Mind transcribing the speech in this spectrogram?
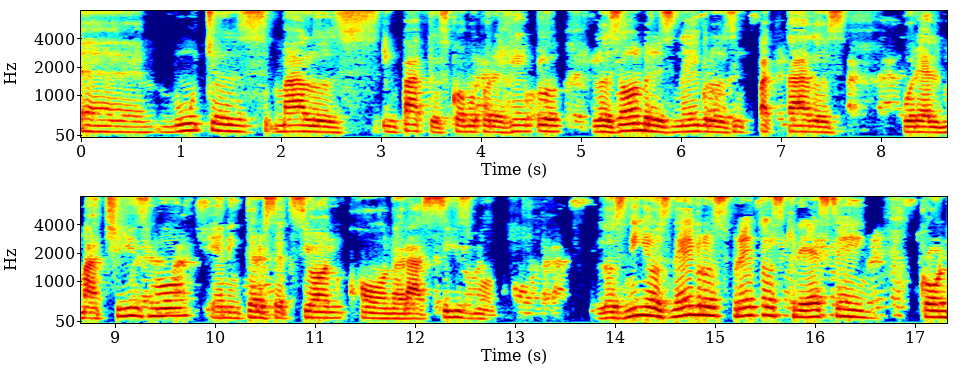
eh, muchos malos impactos, como por ejemplo los hombres negros impactados por el machismo en intersección con racismo. Los niños negros pretos crecen con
